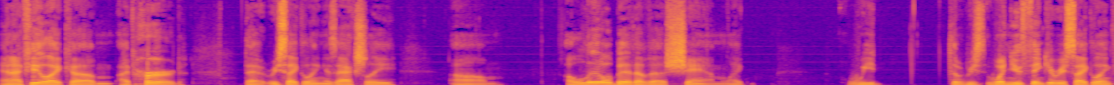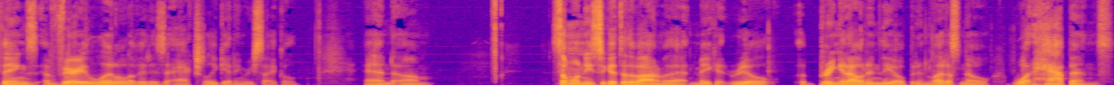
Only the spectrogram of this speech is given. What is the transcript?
and I feel like um, I've heard that recycling is actually um, a little bit of a sham. Like we, the re- when you think you're recycling things, a very little of it is actually getting recycled, and um, someone needs to get to the bottom of that and make it real. Uh, bring it out in the open and let us know what happens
